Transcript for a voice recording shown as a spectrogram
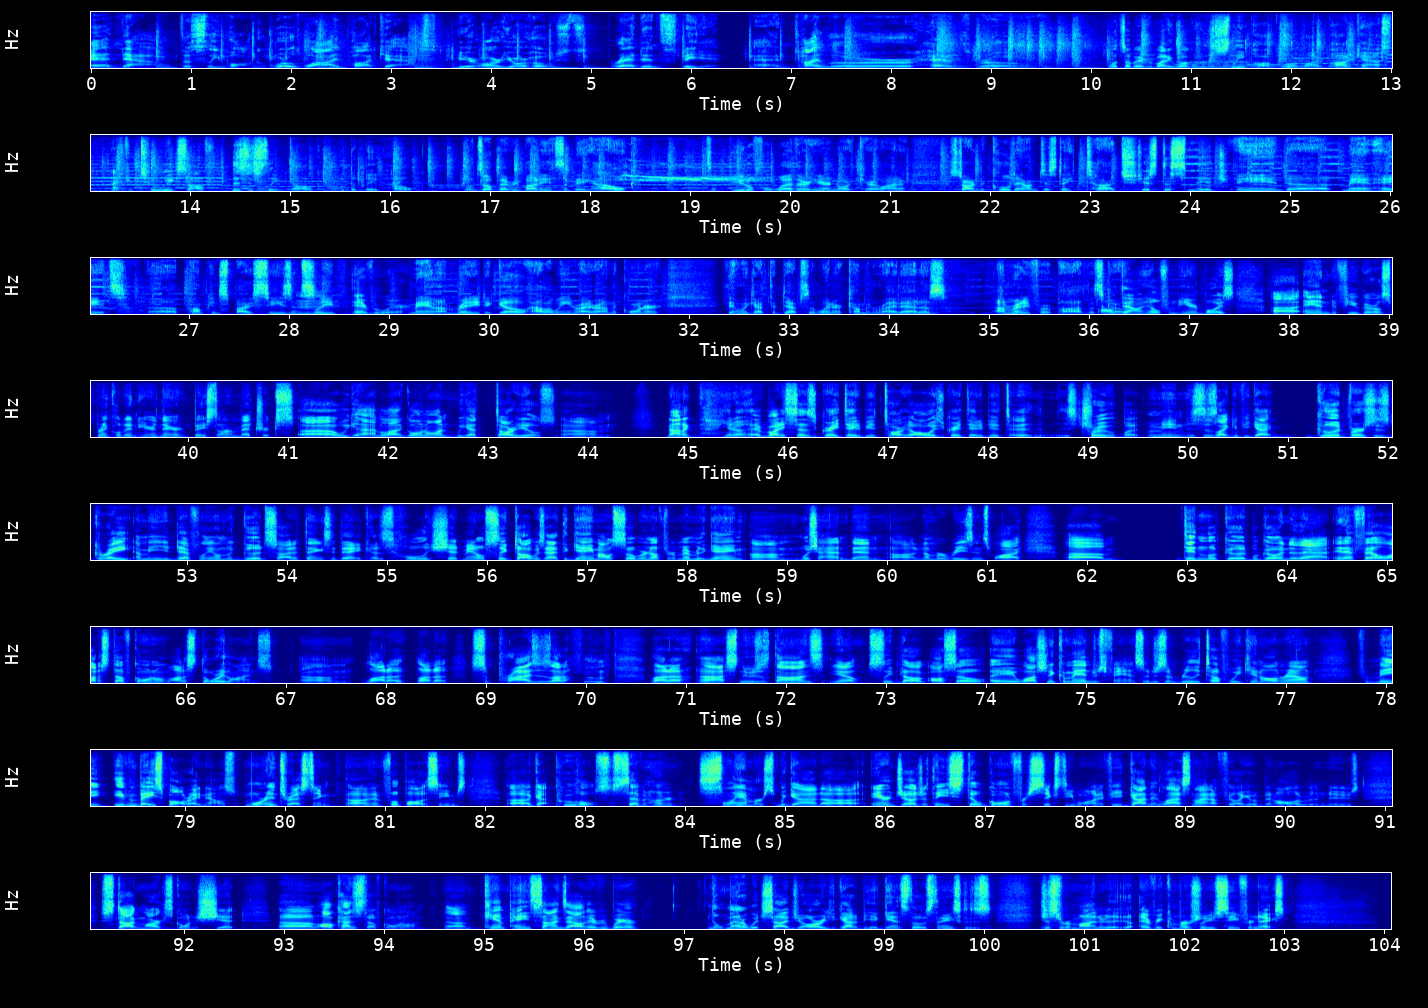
And now, the Sleephawk Worldwide Podcast. Here are your hosts, Brandon Staten and Tyler Hansbrough. What's up, everybody? Welcome to the Sleephawk Worldwide Podcast. After two weeks off, this is Sleep Dog with the Big Hulk. What's up, everybody? It's the Big Hulk. It's a beautiful weather here in North Carolina, starting to cool down just a touch. Just a smidge And uh, man, hey, it's uh, pumpkin spice season. Sleep, everywhere. man, I'm ready to go. Halloween right around the corner. Then we got the depths of winter coming right at us. I'm ready for a pod. Let's All go. downhill from here, boys. Uh, and a few girls sprinkled in here and there based on our metrics. Uh, we got a lot going on. We got Tar Heels. Um, not a, you know, everybody says great day to be a Tar Heel, always great day to be a Tar It's true, but I mean, this is like if you got good versus great, I mean, you're definitely on the good side of things today because holy shit, man. Old Sleep Dog was at the game. I was sober enough to remember the game. Um, wish I hadn't been. Uh, a number of reasons why. Um, didn't look good. We'll go into that. NFL, a lot of stuff going on, a lot of storylines, um, a lot of lot of surprises, a lot of hmm, a lot of uh, snooze-a-thons. You know, sleep dog. Also a Washington Commanders fan. So just a really tough weekend all around for me. Even baseball right now is more interesting uh, than football. It seems. Uh, got Pujols seven hundred slammers. We got uh, Aaron Judge. I think he's still going for 61. If he had gotten it last night, I feel like it would have been all over the news. Stock market's going to shit. Um, all kinds of stuff going on. Um, campaign signs out everywhere. Don't matter which side you are, you got to be against those things because just a reminder that every commercial you see for next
